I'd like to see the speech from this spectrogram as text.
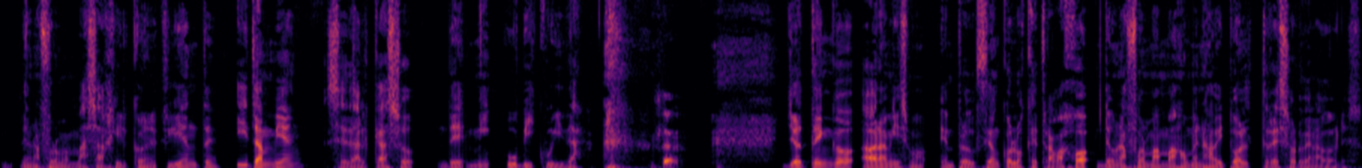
de una forma más ágil con el cliente y también se da el caso de mi ubicuidad. Claro. Yo tengo ahora mismo en producción con los que trabajo de una forma más o menos habitual tres ordenadores.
